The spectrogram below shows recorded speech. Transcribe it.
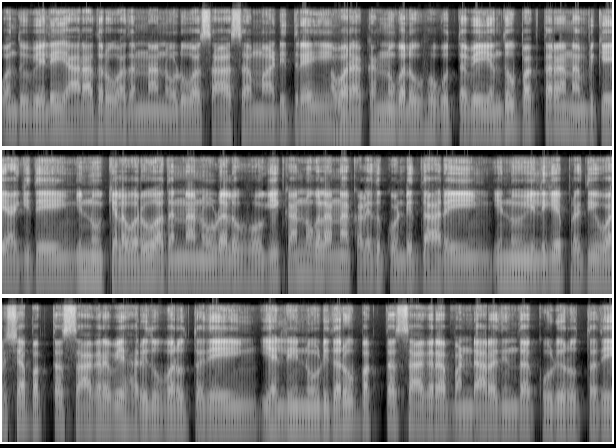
ಒಂದು ವೇಳೆ ಯಾರಾದರೂ ಅದನ್ನ ನೋಡುವ ಸಾಹಸ ಮಾಡಿದ್ರೆ ಅವರ ಕಣ್ಣುಗಳು ಹೋಗುತ್ತವೆ ಎಂದು ಭಕ್ತರ ನಂಬಿಕೆಯಾಗಿದೆ. ಇನ್ನು ಕೆಲವರು ಅದನ್ನ ನೋಡಲು ಹೋಗಿ ಕಣ್ಣುಗಳನ್ನ ಕಳೆದುಕೊಂಡಿದ್ದಾರೆ. ಇನ್ನು ಇಲ್ಲಿಗೆ ಪ್ರತಿ ವರ್ಷ ಭಕ್ತ ಸಾಗರವೇ ಹರಿದು ಬರುತ್ತದೆ. ಎಲ್ಲಿ ನೋಡಿದರೂ ಭಕ್ತ ಸಾಗರ ಭಂಡಾರದಿಂದ ಕೂಡಿರುತ್ತದೆ.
